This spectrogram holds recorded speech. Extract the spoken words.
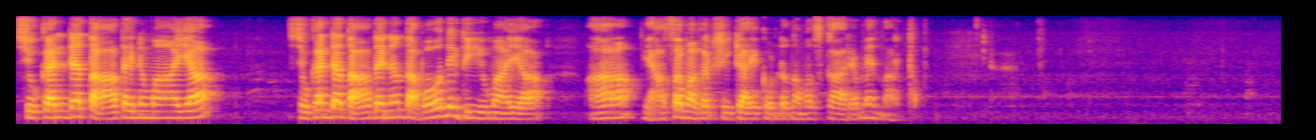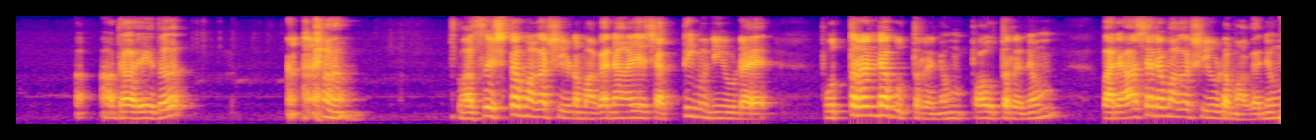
ശുഖന്റെ താതനുമായ ശുഖന്റെ താതനും തപോനിധിയുമായ ആ വ്യാസമഹർഷിക്കായിക്കൊണ്ട് നമസ്കാരം എന്നർത്ഥം. അതായത് വസിഷ്ഠ മഹർഷിയുടെ മകനായ ശക്തിമുനിയുടെ പുത്രന്റെ പുത്രനും പൗത്രനും പരാശര മഹർഷിയുടെ മകനും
